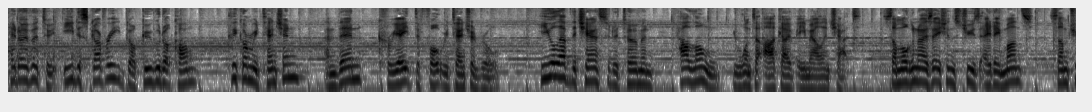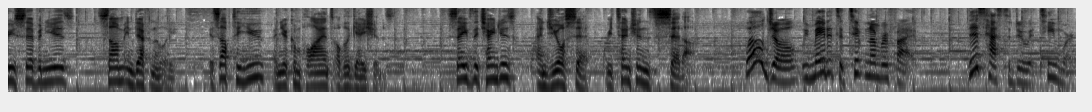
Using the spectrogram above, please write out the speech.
head over to ediscovery.google.com, click on retention, and then create default retention rule. Here you'll have the chance to determine how long you want to archive email and chats. Some organizations choose 18 months, some choose 7 years, some indefinitely. It's up to you and your compliance obligations. Save the changes and you're set. Retention set up. Well, Joel, we made it to tip number five. This has to do with teamwork.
